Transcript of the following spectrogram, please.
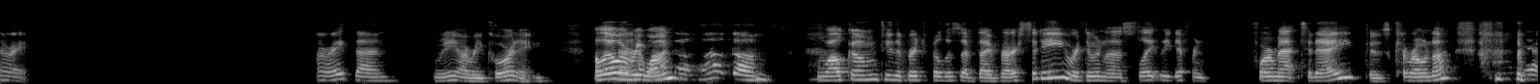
All right. All right, then. We are recording. Hello, everyone. Welcome, welcome. Welcome to the Bridge Builders of Diversity. We're doing a slightly different format today because Corona. Yeah,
